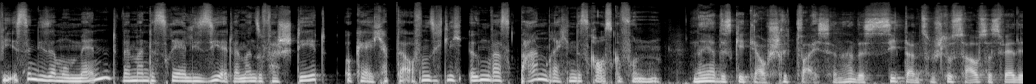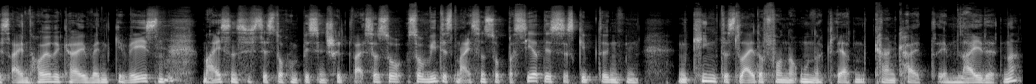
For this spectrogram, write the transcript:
Wie ist denn dieser Moment, wenn man das realisiert, wenn man so versteht, okay, ich habe da offensichtlich irgendwas Bahnbrechendes rausgefunden? Naja, das geht ja auch schrittweise. Ne? Das sieht dann zum Schluss aus, als wäre das ein Heureka-Event gewesen. Mhm. Meistens ist es doch ein bisschen schrittweise. So, so wie das meistens so passiert ist, es gibt irgendein ein Kind, das leider von einer unerklärten Krankheit eben leidet. Ne?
